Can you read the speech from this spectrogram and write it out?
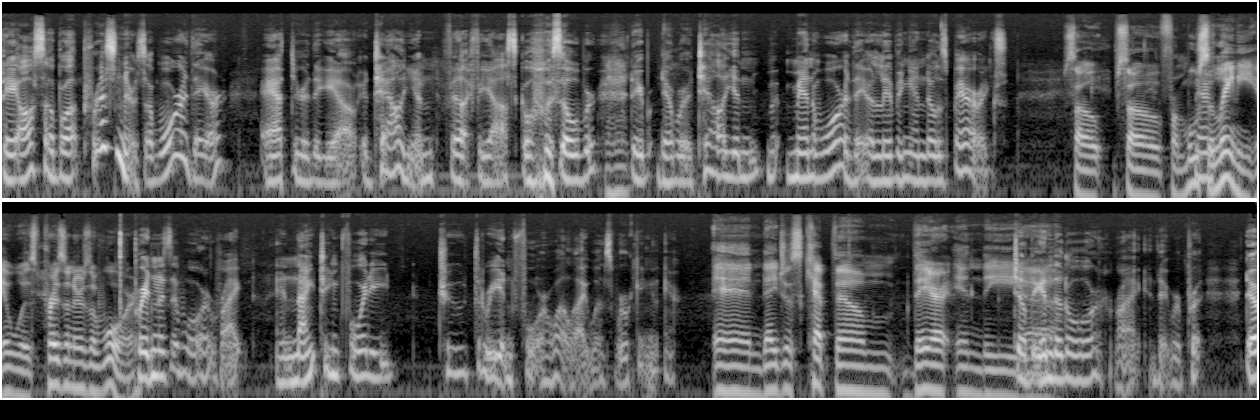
they also brought prisoners of war there after the uh, Italian fiasco was over. Mm-hmm. They, there were Italian men of war there living in those barracks. so, so from Mussolini, it was prisoners of war. Prisoners of war, right. In 1942, 3, and 4 while I was working there. and they just kept them there in the Till the uh, end of the war, right. They were. Pri- they,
